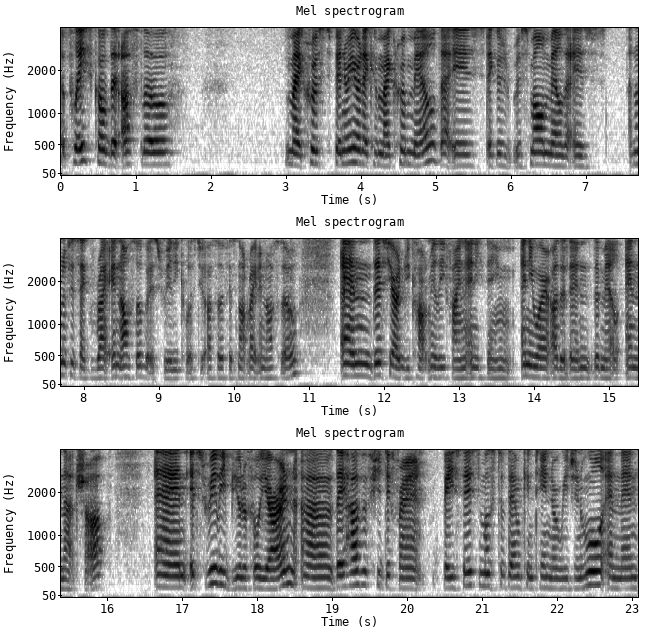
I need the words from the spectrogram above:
a place called the Oslo Micro Spinnery or like a micro mill that is like a, a, small mill that is I don't know if it's like right in Oslo, but it's really close to Oslo if it's not right in Oslo. And this yard you can't really find anything anywhere other than the mill and that shop. And it's really beautiful yarn. Uh, they have a few different bases. Most of them contain Norwegian wool and then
